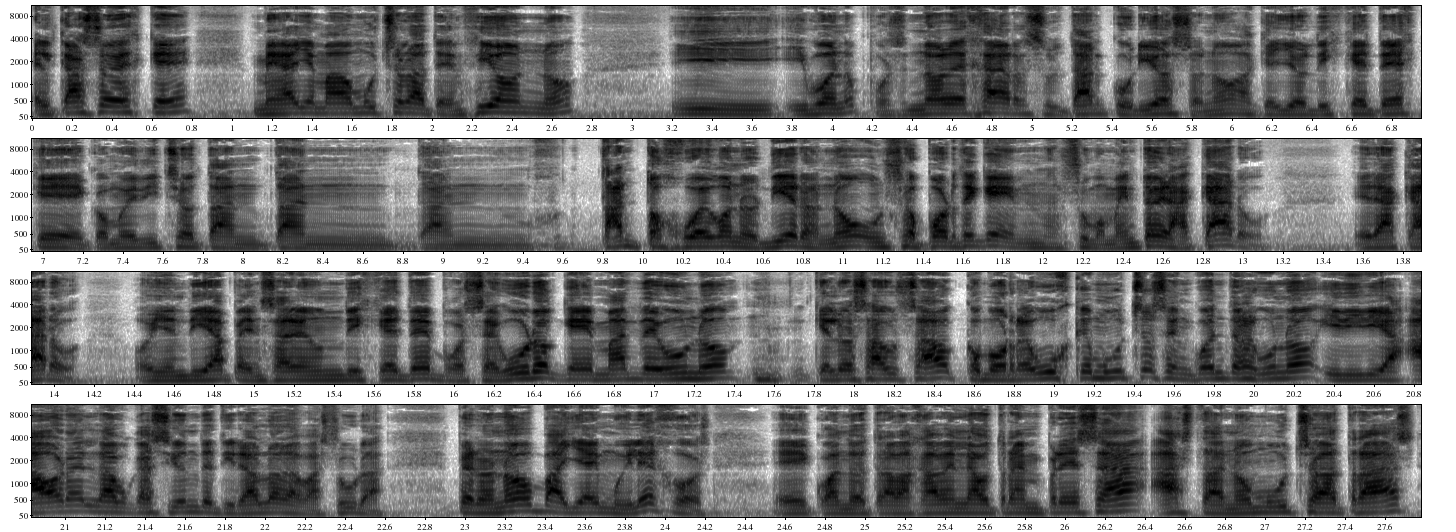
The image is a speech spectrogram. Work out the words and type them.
El caso es que me ha llamado mucho la atención, ¿no? Y, bueno, pues no deja de resultar curioso, ¿no? Aquellos disquetes que, como he dicho, tan, tan, tan, tanto juego nos dieron, ¿no? Un soporte que en su momento era caro, era caro. Hoy en día pensar en un disquete, pues seguro que más de uno que los ha usado, como rebusque mucho, se encuentra alguno y diría, ahora es la ocasión de tirarlo a la basura. Pero no vayáis muy lejos. Eh, cuando trabajaba en la otra empresa, hasta no mucho atrás,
